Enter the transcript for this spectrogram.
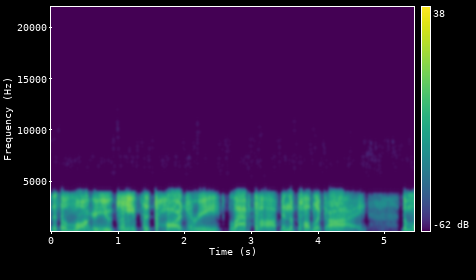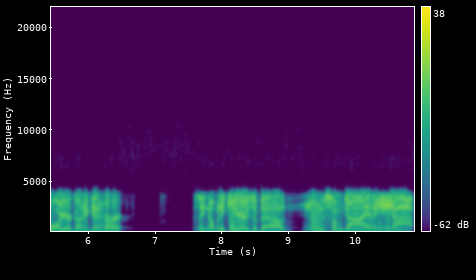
that the longer you keep the tawdry laptop in the public eye, the more you're going to get hurt. See, nobody cares about some guy in a shop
